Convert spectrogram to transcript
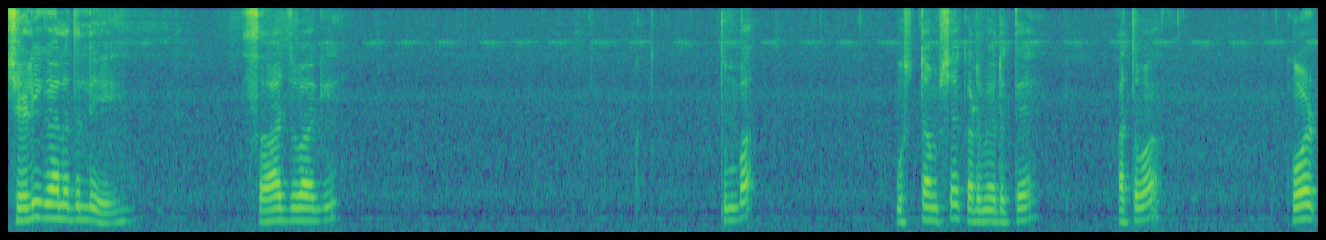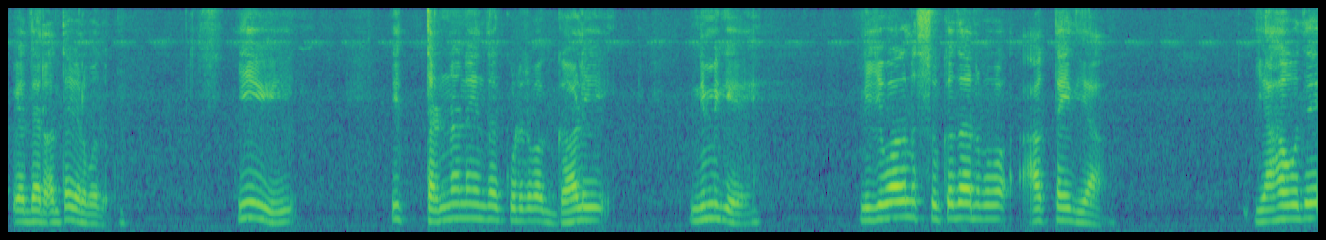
ಚಳಿಗಾಲದಲ್ಲಿ ಸಹಜವಾಗಿ ತುಂಬ ಉಷ್ಣಾಂಶ ಕಡಿಮೆ ಇರುತ್ತೆ ಅಥವಾ ಕೋಲ್ಡ್ ವೆದರ್ ಅಂತ ಹೇಳ್ಬೋದು. ಈ ಈ ತಣ್ಣನೆಯಿಂದ ಕೂಡಿರುವ ಗಾಳಿ ನಿಮಗೆ ನಿಜವಾಗಲೂ ಸುಖದ ಅನುಭವ ಆಗ್ತಾ ಇದೆಯಾ? ಯಾವುದೇ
